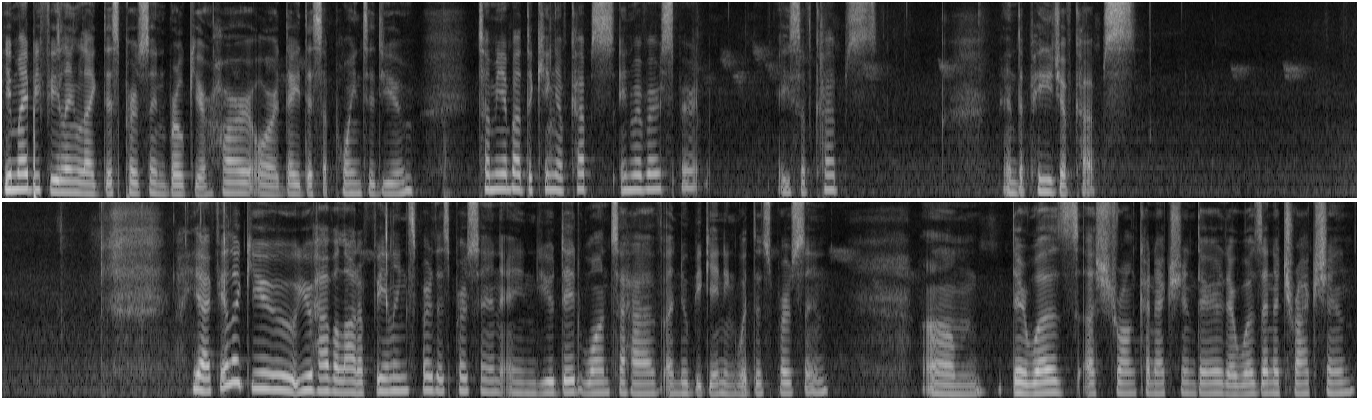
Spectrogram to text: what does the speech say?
You might be feeling like this person broke your heart or they disappointed you. Tell me about the King of Cups in reverse, Spirit. Ace of Cups and the Page of Cups. Yeah, I feel like you you have a lot of feelings for this person and you did want to have a new beginning with this person. Um, there was a strong connection there. There was an attraction,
